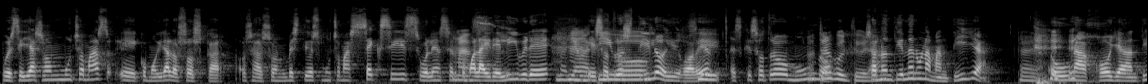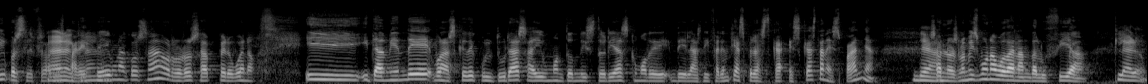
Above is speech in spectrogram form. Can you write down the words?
pues ellas son mucho más eh, como ir a los Oscar. O sea, son vestidos mucho más sexys, suelen ser Más- como al aire libre. Es otro estilo. Y digo, a Sí. ver, es que es otro mundo. Otra cultura. O sea, no entienden una mantilla. Claro. O una joya antigua, pues les Claro, parece claro. una cosa horrorosa, pero bueno. Y, y también de, bueno, es que de culturas hay un montón de historias como de, de las diferencias, pero es que, es que hasta en España. O sea, no es lo mismo una boda en Andalucía. Claro.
